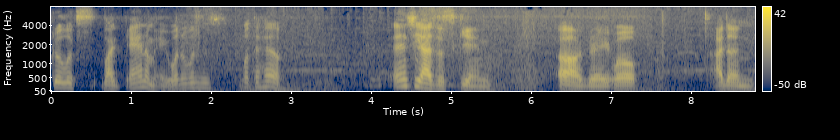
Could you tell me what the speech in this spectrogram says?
Girl looks like anime. What is this? What the hell? And she has a skin. Oh great. Well, I done.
